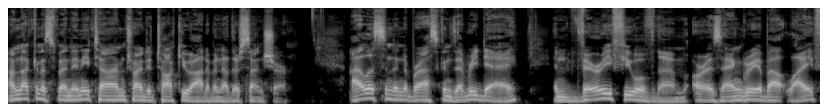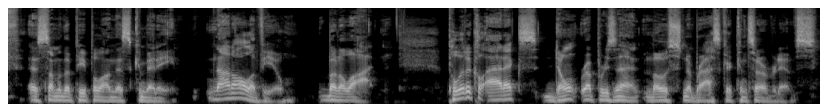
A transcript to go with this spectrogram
I'm not going to spend any time trying to talk you out of another censure. I listen to Nebraskans every day, and very few of them are as angry about life as some of the people on this committee. Not all of you, but a lot. Political addicts don't represent most Nebraska conservatives.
